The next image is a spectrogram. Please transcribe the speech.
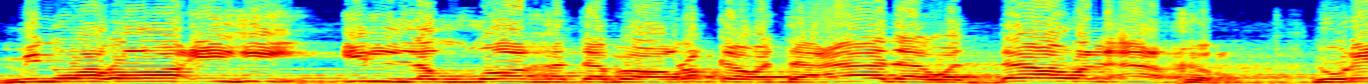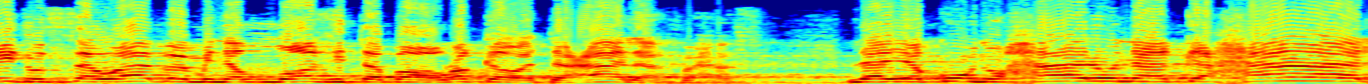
من ورائه إلا الله تبارك وتعالى والدار الآخرة نريد الثواب من الله تبارك وتعالى فحسب. لا يكون حالنا كحال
